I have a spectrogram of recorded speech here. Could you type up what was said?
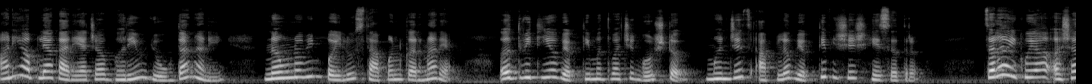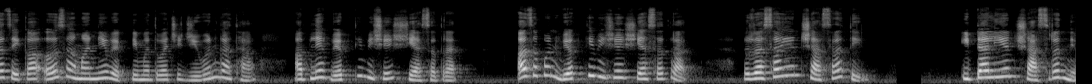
आणि आपल्या कार्याच्या भरीव योगदानाने नवनवीन पैलू स्थापन करणाऱ्या अद्वितीय व्यक्तिमत्वाची गोष्ट म्हणजेच आपलं व्यक्तिविशेष हे सत्र. चला ऐकूया अशाच एका असामान्य व्यक्तिमत्वाची जीवनगाथा आपल्या व्यक्तिविशेष या सत्रात. आज आपण व्यक्तिविशेष या सत्रात रसायनशास्त्रातील इटालियन शास्त्रज्ञ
